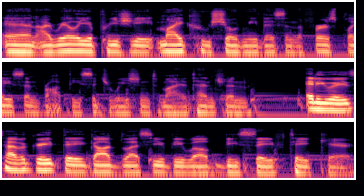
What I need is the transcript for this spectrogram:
And I really appreciate Mike, who showed me this in the first place and brought the situation to my attention. Anyways, have a great day. God bless you. Be well, be safe, take care.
